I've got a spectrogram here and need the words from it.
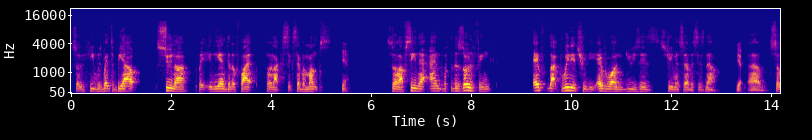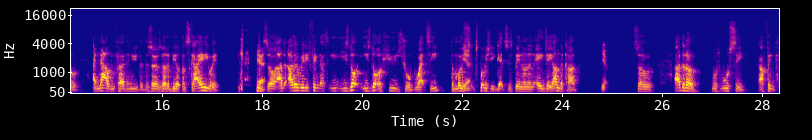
so he was meant to be out sooner, but in the end, didn't fight for like six, seven months. Yeah. So I've seen that, and with the zone thing, like really truly, everyone uses streaming services now. Yeah. Um. So and now we've heard the news that the zone's going to be on Sky anyway. Yeah. So I, I don't really think that's he, he's not he's not a huge draw, Buatsi. The most Yeah. exposure he gets is being on an AJ undercard. Yeah. So I don't know. We'll we'll see. I think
